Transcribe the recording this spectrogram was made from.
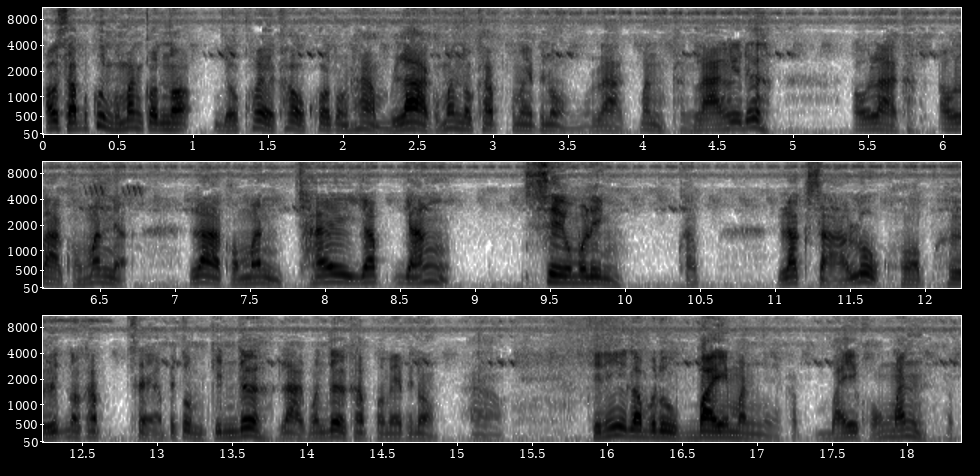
เอาสรรพคุณของมันก่อนเนาะเดี๋ยวค่อยเข้าข้อต้องห้ามรากของมันเนาะครับพ่อแม่พี่น้องรากมันข้างล่างเลยเด้อเอารากเอารากของมันเนี่ยรากของมันใช้ยับยั้งเซลล์มะเร็งครับ รักษาโรคหอบหืดเนาะครับใส่เอาไปต้มกินเด้อรากมันเด้อครับพ่อแม่พี่น้องอ้าวทีนี้เรามาดูใบมันเนี่ยครับใบของมันครับ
